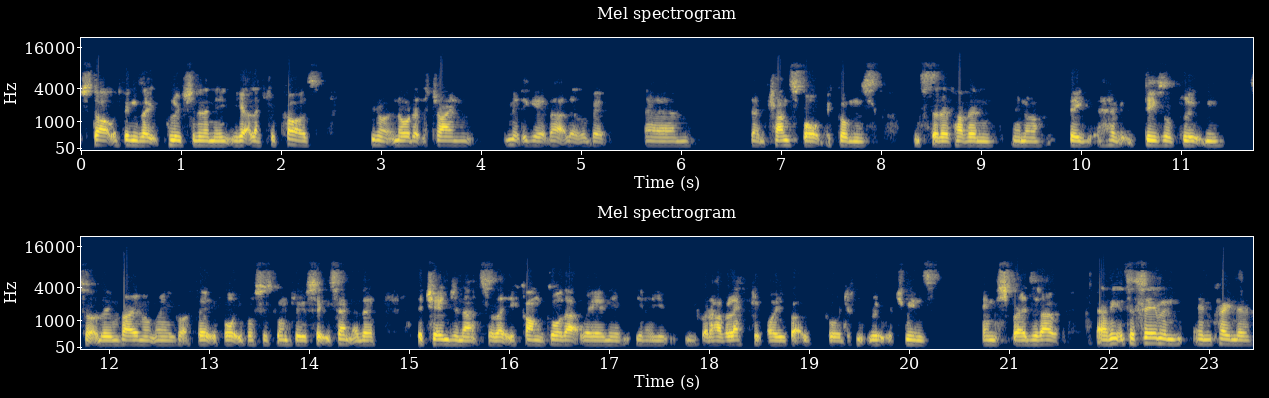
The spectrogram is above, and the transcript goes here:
start with things like pollution and then you, you, get electric cars, you know, in order to try and mitigate that a little bit. Um, then transport becomes, instead of having, you know, big, heavy diesel polluting sort of the environment when you've got 30, 40 buses going through the city centre, they're changing that so that you can't go that way and you, you know, you, you've got to have electric or you've got to go a different route, which means of spreads it out. And I think it's the same in, in kind of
